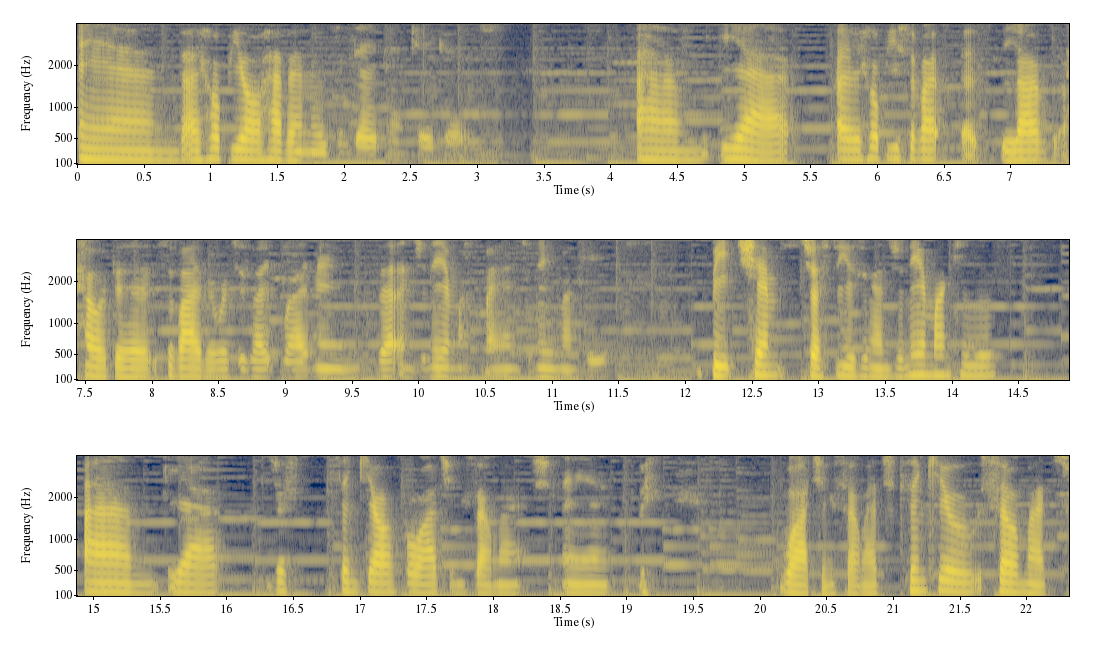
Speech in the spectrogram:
And I hope you all have an amazing day, Pancakers. Um, yeah, I hope you survived, uh, loved how the Survivor, which is like what I named the engineer, my engineer monkey, beat chimps just using engineer monkeys. Um, yeah, just thank y'all for watching so much and watching so much. Thank you so much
